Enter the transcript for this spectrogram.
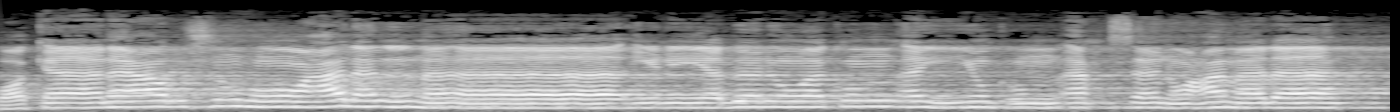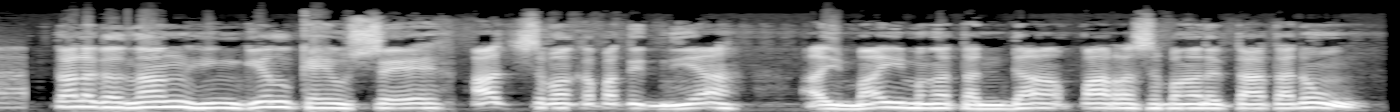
وكان عرشه على الماء ليبلوكم أيكم أحسن عملا talaga ngang hinggil kay Jose at sa mga kapatid niya ay may mga tanda para sa mga nagtatanong.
